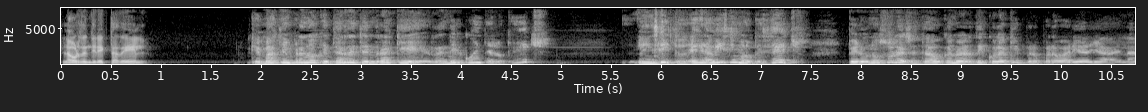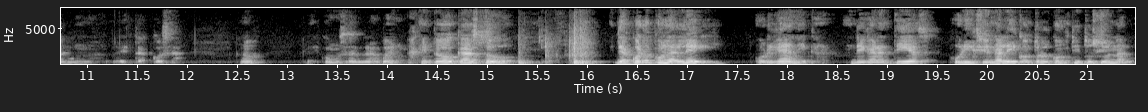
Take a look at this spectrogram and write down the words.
la, orden directa de él. Que más temprano que tarde tendrá que rendir cuenta de lo que ha hecho. Le insisto, es gravísimo lo que se ha hecho. Pero no solo eso, estaba buscando el artículo aquí, pero para variar ya el álbum, estas cosas. ¿no? ¿Cómo saldrá? Bueno, en todo caso, de acuerdo con la ley orgánica de garantías jurisdiccionales y control constitucional,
